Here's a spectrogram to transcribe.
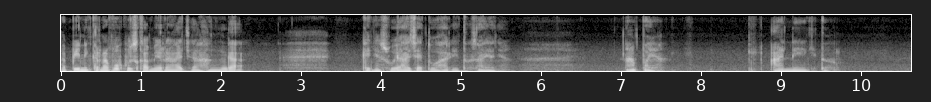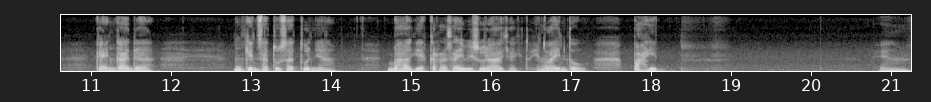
Tapi ini karena fokus kamera aja nggak kayaknya suwe aja tuh hari itu sayanya. Apa ya? Aneh gitu. Kayak nggak ada mungkin satu-satunya bahagia karena saya wisuda aja gitu. Yang lain tuh pahit. Yang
